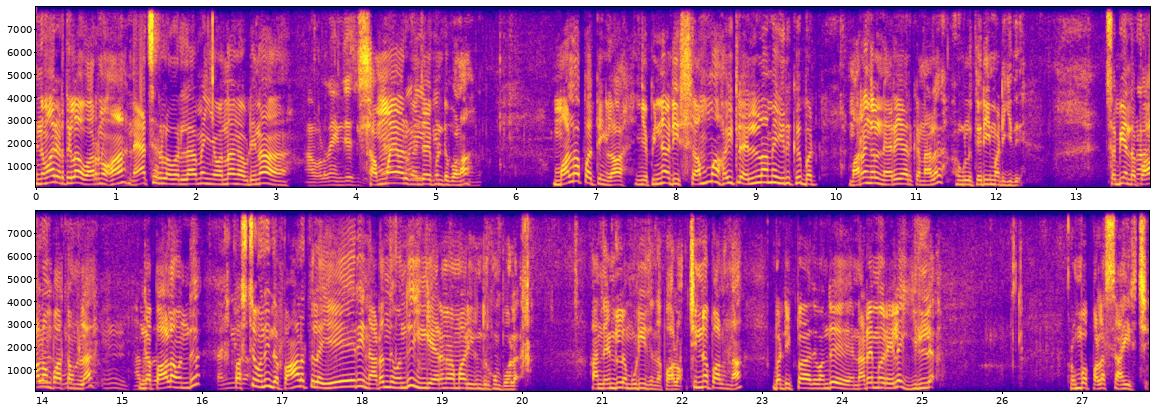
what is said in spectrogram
இந்த மாதிரி இடத்துக்குலாம் வரணும். ஆ நேச்சுரல் லவர் இல்லாமல் இங்கே வந்தாங்க அப்படின்னா அவ்வளோதான் என்ஜாய் செம்மையாக இருக்கும் என்ஜாய் பண்ணிட்டு போகலாம். மலை பார்த்தீங்களா? இங்கே பின்னாடி செம்ம ஹைட்டில் எல்லாமே இருக்குது பட் மரங்கள் நிறையா இருக்கனால உங்களுக்கு தெரிய மாட்டேங்குது. சபி அந்த பாலம் பார்த்தோம்ல இந்த பாலம் வந்து ஃபஸ்ட்டு வந்து இந்த பாலத்தில் ஏறி நடந்து வந்து இங்கே இறங்குற மாதிரி இருந்திருக்கும் போல். அந்த எண்டில் முடியுது இந்த பாலம். சின்ன பாலம் தான் பட் இப்போ அது வந்து நடைமுறையில் இல்லை. ரொம்ப பழசாயிருச்சு.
